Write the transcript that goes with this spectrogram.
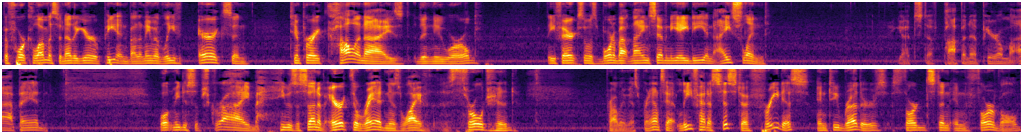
before Columbus, another European by the name of Leif Erikson temporarily colonized the New World. Leif Erikson was born about 970 AD in Iceland. I got stuff popping up here on my iPad. Want me to subscribe. He was the son of Eric the Red and his wife Thorjud. Probably mispronounced that. Leif had a sister, Fridis, and two brothers, Thordston and Thorvald.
